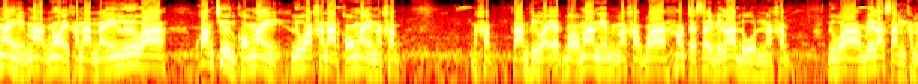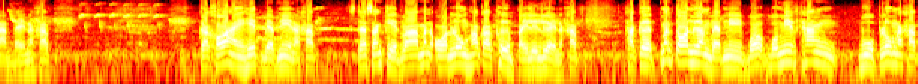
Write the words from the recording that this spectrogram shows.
ไหม้มากน้อยขนาดไหน หรือว่าความชื้นของไหม้หรือว่าขนาดของไหม้นะครับนะครับ ตามที่ว่าแอดบอกมาเนี่ยนะครับ ว่าเฮาจะใส่เวลาโดนนะครับ หรือว่าเวลาสั่นขนาดใดนะครับ ก็ขอให้เฮ็ดแบบนี้นะครับจะสังเกตว่ามันอ่อนลงเขาก็เพิ่มไปเรื่อยๆนะครับ ถ้าเกิดมันต่อเนื่องแบบนี้บ่บ่มีทางวูบลงนะครับ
